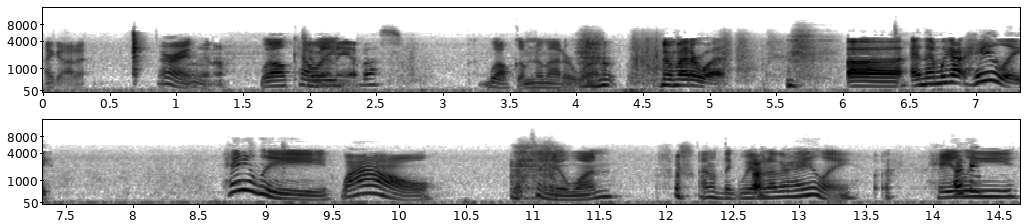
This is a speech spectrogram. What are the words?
I got it. All right. you know Well, too many Kelly, of us. welcome no matter what. no matter what. Uh, and then we got Haley. Haley, wow, that's a new one. I don't think we have another Haley. Haley.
